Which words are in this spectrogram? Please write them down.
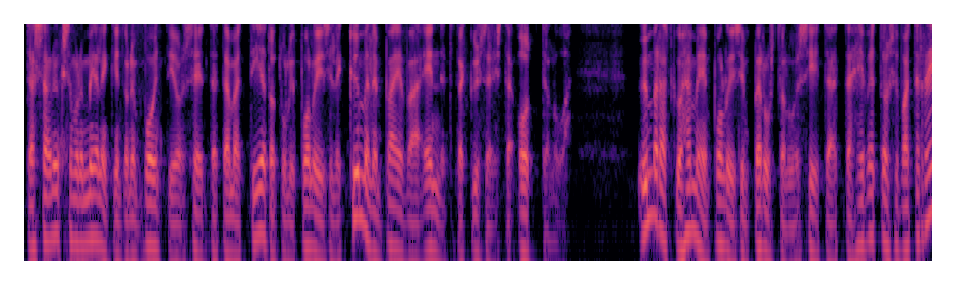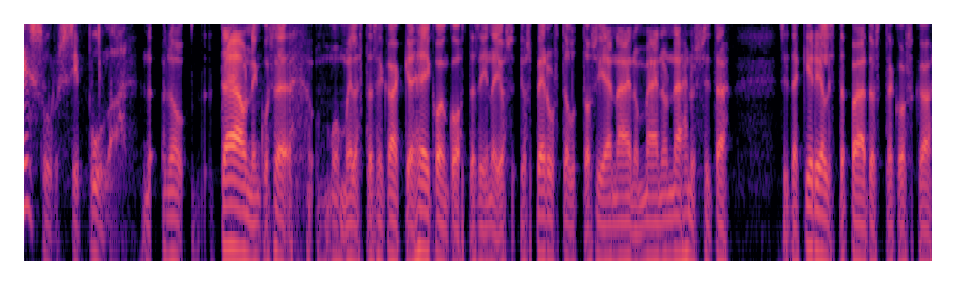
tässä on yksi semmoinen mielenkiintoinen pointti on se, että tämä tieto tuli poliisille kymmenen päivää ennen tätä kyseistä ottelua. Ymmärrätkö Hämeen poliisin perustelua siitä, että he vetosivat resurssipulaan? No, no tämä on niinku se mun mielestä se kaikkein heikoin kohta siinä, jos, jos perustelut tosiaan näin on. Mä en ole nähnyt sitä – sitä kirjallista päätöstä, koska,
